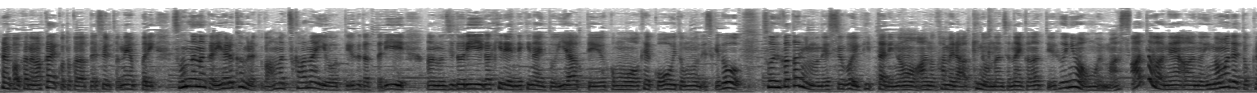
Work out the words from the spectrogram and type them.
なんかわかんない若い子とかだったりするとね、やっぱりそんななんかリアルカメラとかあんまり使わないよっていう風だったり、あの自撮りが綺麗にできないと嫌っていう子も結構多いと思うんですけど、そういう方にもね、すごいぴったりのあのカメラ機能なんじゃないかなっていう風には思います。あとはね、あの今までと比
